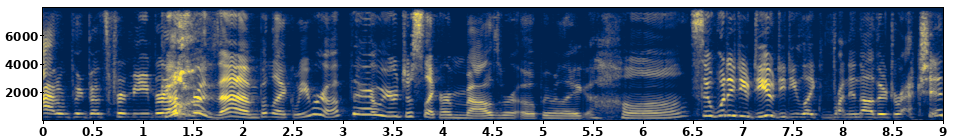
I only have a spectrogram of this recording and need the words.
I don't think that's for me, bro. Good for them, but like we were up there, we were just like our mouths were open. We're like, huh? So what did you do? Did you like run in the other direction?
